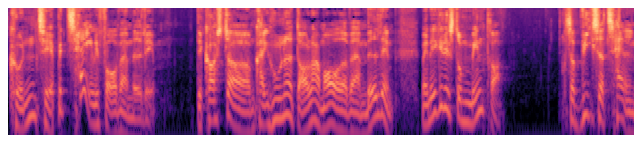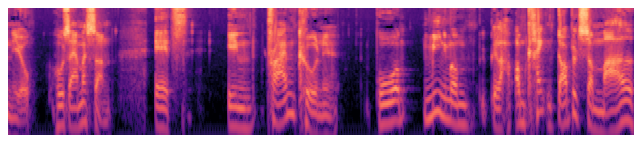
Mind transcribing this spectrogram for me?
kunden til at betale for at være medlem. Det koster omkring 100 dollar om året at være medlem, men ikke desto mindre, så viser tallene jo hos Amazon, at en Prime-kunde bruger minimum, eller omkring dobbelt så meget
